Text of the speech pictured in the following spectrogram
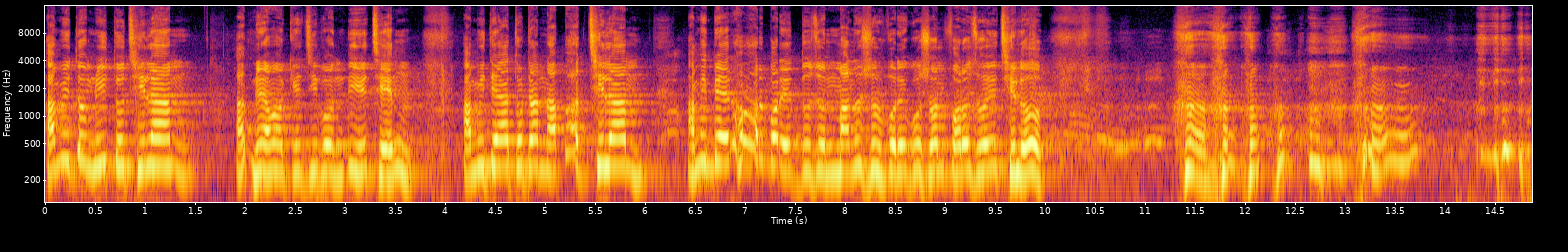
আমি তো মৃত ছিলাম, আপনি আমাকে জীবন দিয়েছেন। আমি তো এতটা নাপাক ছিলাম, আমি বের হওয়ার পরে দুজন মানুষের উপরে গোসল ফরজ হয়েছিল।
